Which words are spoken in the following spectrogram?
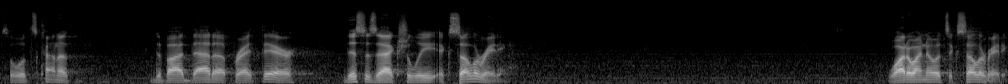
so let's kind of divide that up right there. This is actually accelerating. Why do I know it's accelerating?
